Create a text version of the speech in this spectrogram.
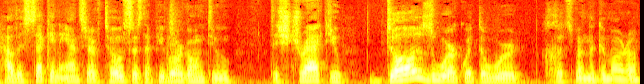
how the second answer of Tosos that people are going to distract you does work with the word chutzpah in the Gemara.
